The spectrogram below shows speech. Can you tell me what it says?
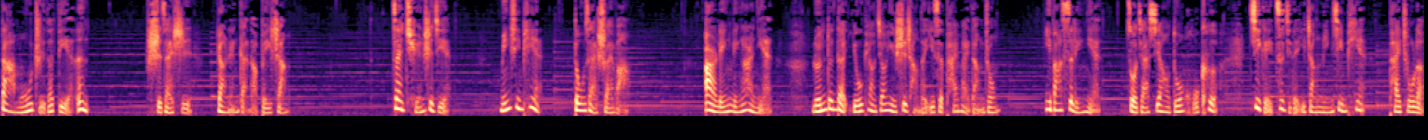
大拇指的点摁，实在是让人感到悲伤。在全世界，明信片都在衰亡。二零零二年，伦敦的邮票交易市场的一次拍卖当中，一八四零年，作家西奥多·胡克寄给自己的一张明信片。拍出了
